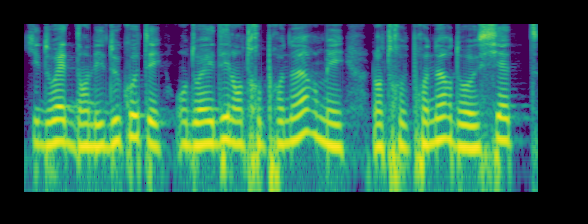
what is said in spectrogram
qui doit être dans les deux côtés. On doit aider l'entrepreneur, mais l'entrepreneur doit aussi être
